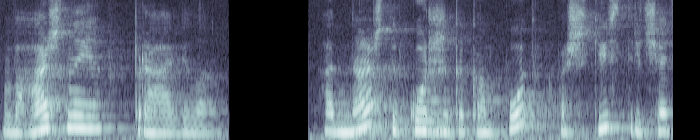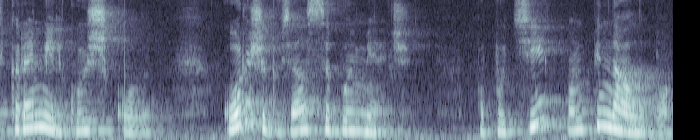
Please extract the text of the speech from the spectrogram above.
Важные правила. Однажды Коржик и Компот пошли встречать карамельку из школы. Коржик взял с собой мяч. По пути он пинал его,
